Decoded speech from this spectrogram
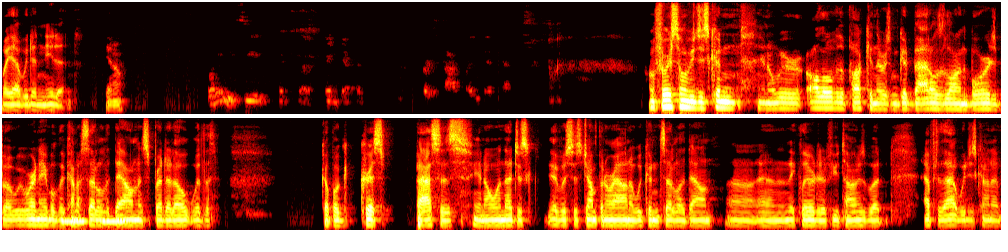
but yeah, we didn't need it. You know, What did you see as the big difference in the first power play you guys had? well, first one we just couldn't. You know, we were all over the puck and there were some good battles along the boards, but we weren't able to kind of settle it down and spread it out with a couple of crisp passes. You know, and that just it was just jumping around and we couldn't settle it down. Uh, and they cleared it a few times, but after that we just kind of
